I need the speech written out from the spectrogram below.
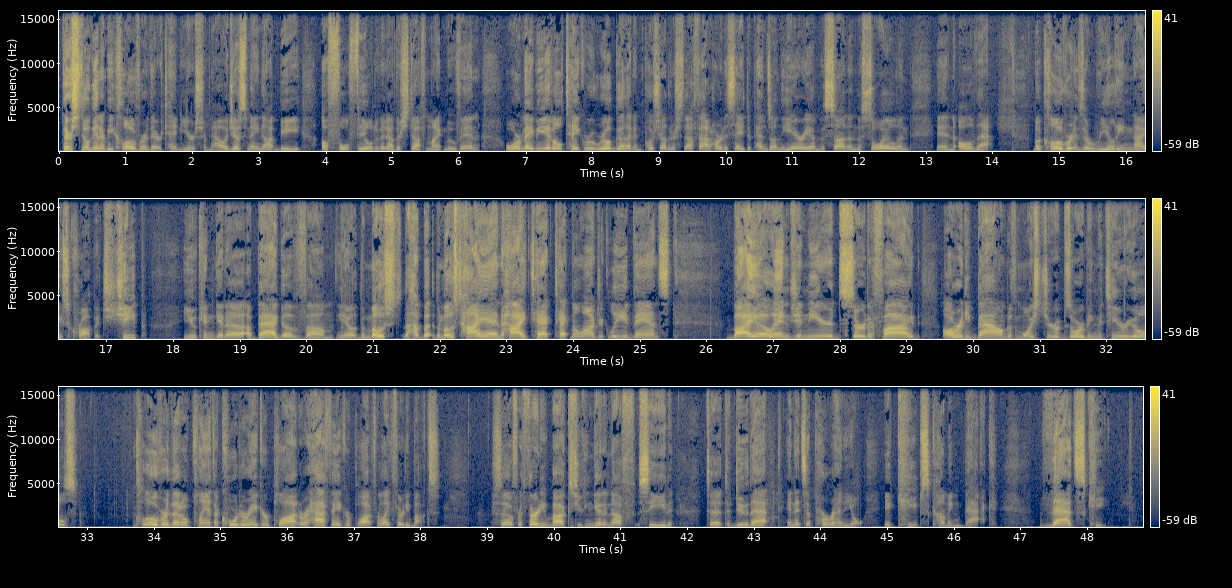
there's still going to be clover there 10 years from now. It just may not be a full field of it. Other stuff might move in, or maybe it'll take root real good and push other stuff out. Hard to say. Depends on the area and the sun and the soil and, and all of that. But clover is a really nice crop. It's cheap. You can get a, a bag of um, you know the most the, the most high end, high tech, technologically advanced, bioengineered, certified already bound with moisture absorbing materials. Clover that'll plant a quarter acre plot or a half acre plot for like 30 bucks. So for 30 bucks, you can get enough seed to, to do that, and it's a perennial. It keeps coming back. That's key.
